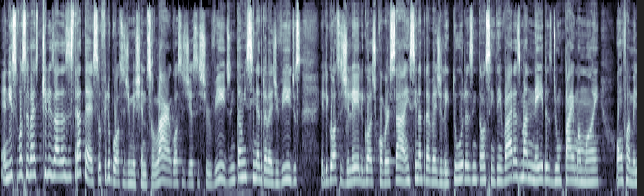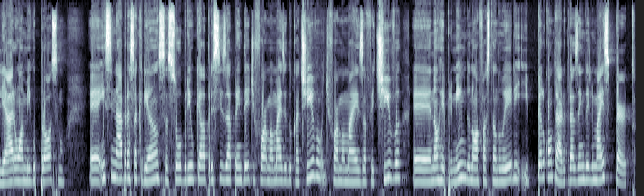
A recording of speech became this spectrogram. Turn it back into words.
É nisso você vai utilizar as estratégias. Seu filho gosta de mexer no celular, gosta de assistir vídeos, então ensine através de vídeos. Ele gosta de ler, ele gosta de conversar ensina através de leituras. Então, assim, tem várias maneiras de um pai, uma mãe, ou um familiar, um amigo próximo é, ensinar para essa criança sobre o que ela precisa aprender de forma mais educativa, de forma mais afetiva, é, não reprimindo, não afastando ele e, pelo contrário, trazendo ele mais perto.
